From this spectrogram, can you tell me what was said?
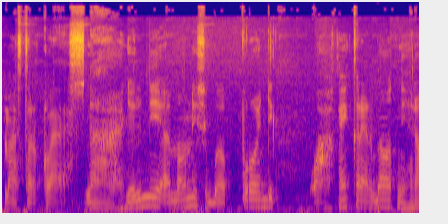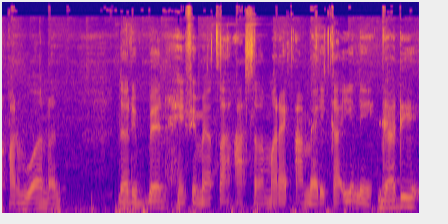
Masterclass. Nah, jadi nih emang nih sebuah project wah kayak keren banget nih rekan Buana dari band heavy metal asal Amerika ini. Jadi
